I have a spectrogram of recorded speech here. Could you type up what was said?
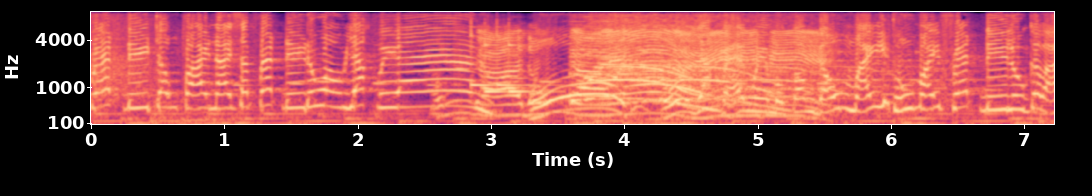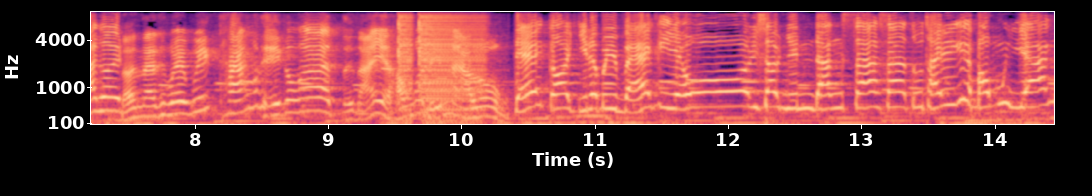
Freddy trong file này sắp Freddy đúng không? Dắt vì đúng rồi đúng rồi. dắt vẽ nguyên một con gấu thú máy Freddy luôn các bạn ơi. Lần này tôi phải quyết thắng thiệt luôn á? Từ nãy giờ không có điểm nào luôn. Để coi chị đã bị vẽ cái gì Ôi sao nhìn đằng xa xa tôi thấy cái bóng dáng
